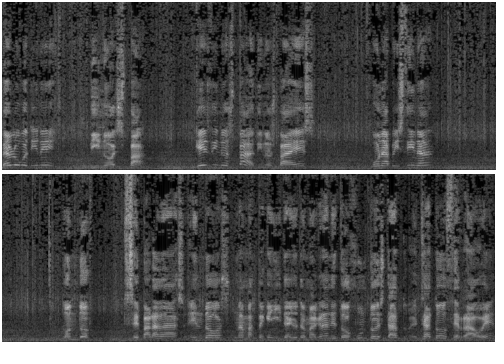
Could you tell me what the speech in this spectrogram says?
Pero luego tiene Dino Spa. ¿Qué es Dino Spa? Dino Spa es una piscina con dos separadas en dos, una más pequeñita y otra más grande, todo junto, está, está todo cerrado, ¿eh?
